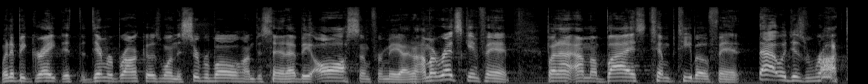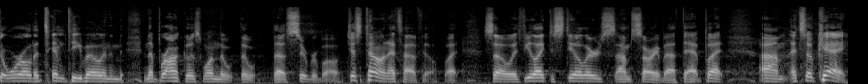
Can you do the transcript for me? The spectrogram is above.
Wouldn't it be great if the Denver Broncos won the Super Bowl? I'm just saying that'd be awesome for me. I'm a Redskin fan, but I, am a biased Tim Tebow fan. That would just rock the world of Tim Tebow and, and the Broncos won the, the, the, Super Bowl. Just telling, that's how I feel. But so if you like the Steelers, I'm sorry about that, but um, it's okay.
